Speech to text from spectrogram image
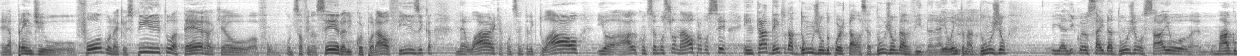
é, aprende o, o fogo, né? Que é o espírito, a terra, que é o, a condição financeira, ali, corporal, física, né? O ar, que é a condição intelectual, e ó, a água, a condição emocional, pra você entrar dentro da dungeon do portal, assim, a dungeon da vida, né? Eu entro na dungeon, e ali quando eu sair da dungeon, eu saio é, um mago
